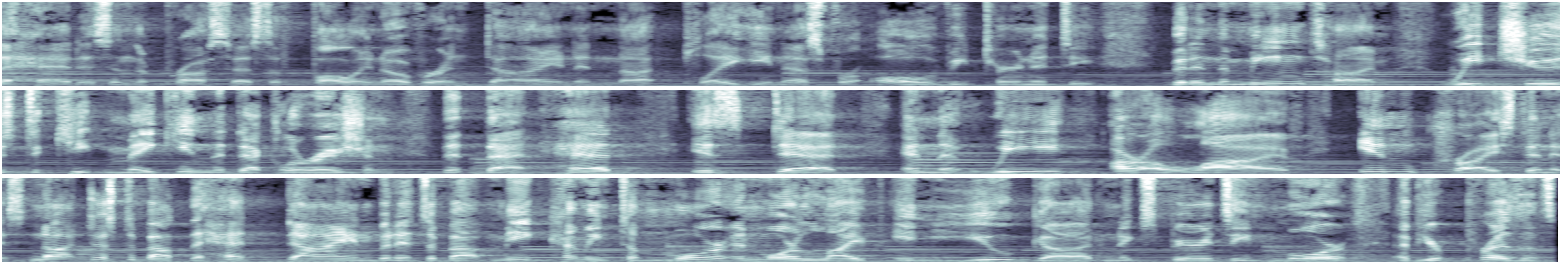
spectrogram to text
the head is in the process of falling over and dying and not plaguing us for all of eternity. But in the meantime, we choose to keep making the declaration that that head is dead and that we are alive in Christ. And it's not just about the head dying, but it's about me coming to more and more life in you, God, and experiencing more of your presence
